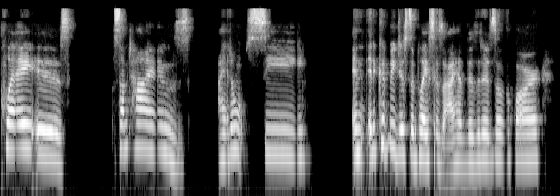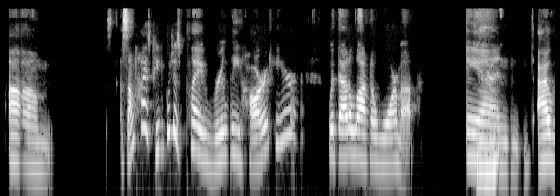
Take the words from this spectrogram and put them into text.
play is sometimes I don't see and it could be just the places I have visited so far um sometimes people just play really hard here without a lot of warm up. Mm-hmm. And mm-hmm. I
